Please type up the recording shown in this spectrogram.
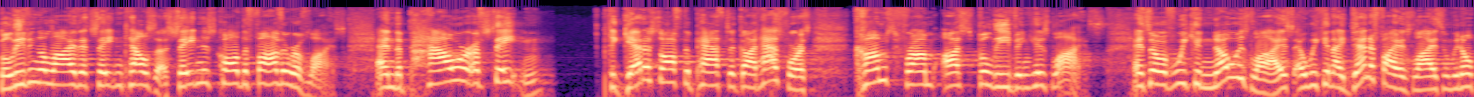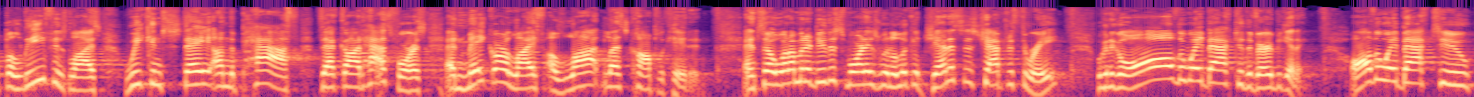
Believing a lie that Satan tells us. Satan is called the father of lies. And the power of Satan to get us off the path that God has for us comes from us believing his lies. And so if we can know his lies and we can identify his lies and we don't believe his lies, we can stay on the path that God has for us and make our life a lot less complicated. And so what I'm going to do this morning is we're going to look at Genesis chapter 3. We're going to go all the way back to the very beginning all the way back to,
